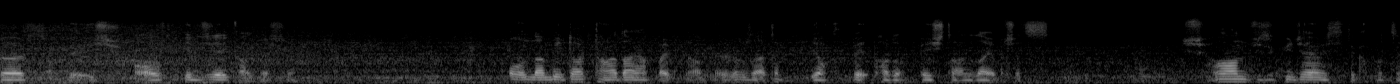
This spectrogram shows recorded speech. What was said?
dört, beş, altı gelecek arkadaşlar. Ondan bir dört tane daha yapmayı planlıyorum zaten. Yok be, pardon beş tane daha yapacağız. Şu an fizik güncellemesi de kapatı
